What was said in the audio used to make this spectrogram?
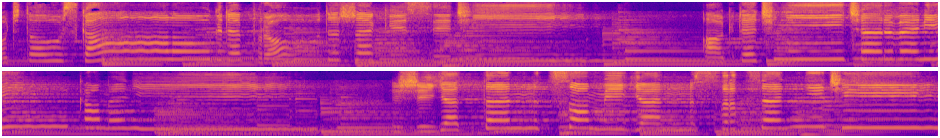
Pod tou skálou, kde proud řeky syčí a kde ční červený kamení. Žije ten, co mi jen srdce ničí,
